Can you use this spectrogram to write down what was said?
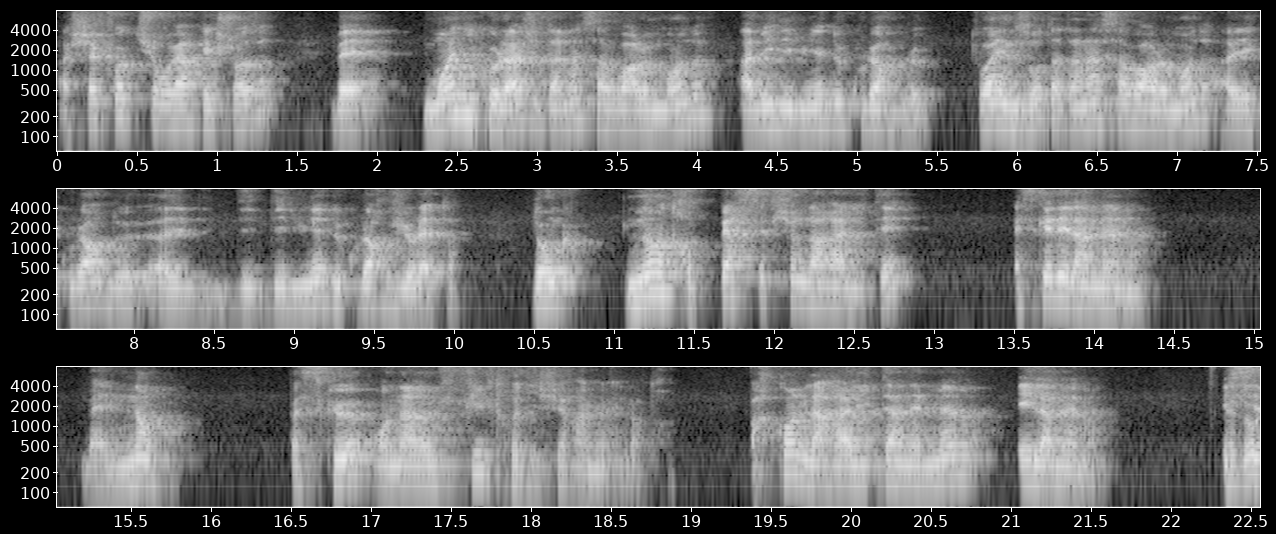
À chaque fois que tu regardes quelque chose, ben, moi, Nicolas, j'ai tendance à voir le monde avec des lunettes de couleur bleue. Toi, Enzo, tu as tendance à voir le monde avec des, lunettes de couleur violette. Donc, notre perception de la réalité, est-ce qu'elle est la même? Ben non, parce qu'on a un filtre différent l'un et l'autre. Par contre, la réalité en elle-même est la même. Et, donc,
